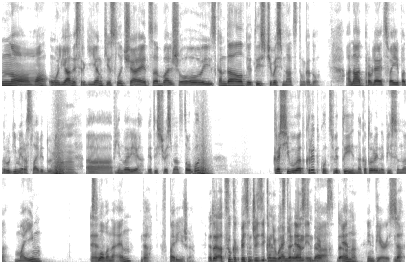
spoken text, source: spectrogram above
Но у Ульяны Сергеенки случается большой скандал в 2018 году. Она отправляет своей подруге Мирославе Думе ага. а, в январе 2018 года красивую открытку, цветы, на которой написано «Моим», N. слово на «Н» да. в Париже. Это отсылка к песне Джей Зи Kanye West, N in да. Paris. Да, N ага. in Paris. Да.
